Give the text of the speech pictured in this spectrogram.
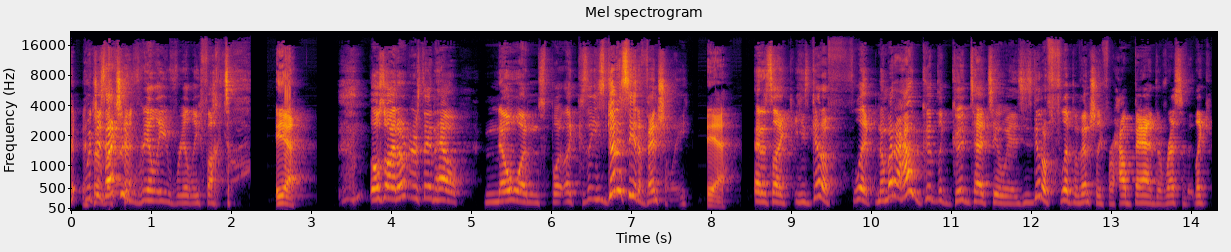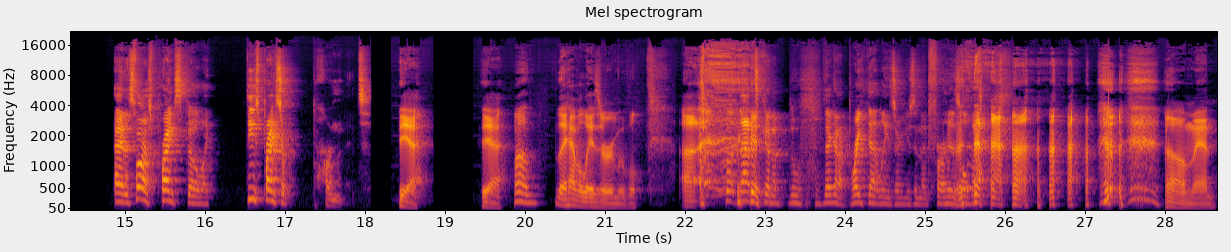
which is actually really, really fucked up. yeah, Also, I don't understand how no one spoil like because he's gonna see it eventually, yeah, and it's like he's gonna flip. No matter how good the good tattoo is, he's gonna flip eventually for how bad the rest of it. Like, and as far as pranks go, like these pranks are permanent. yeah, yeah. Well, they have a laser removal, uh, But that's gonna they're gonna break that laser using it for his whole back. oh man,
